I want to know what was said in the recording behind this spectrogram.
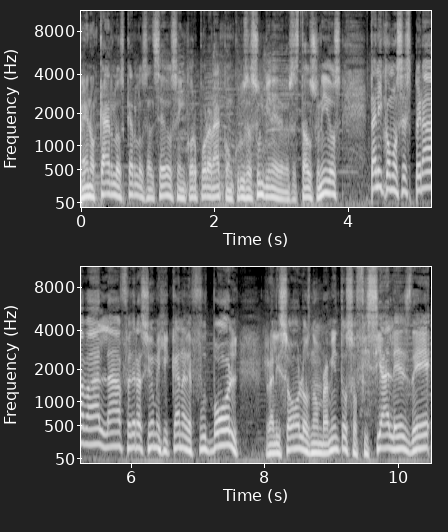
Bueno, Carlos, Carlos Salcedo se incorporará con Cruz Azul, viene de los Estados Unidos. Tal y como se esperaba, la Federación Mexicana de Fútbol realizó los nombramientos oficiales de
